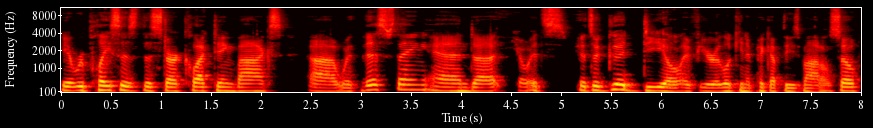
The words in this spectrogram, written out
it replaces the Start Collecting box uh, with this thing, and uh, you know it's it's a good deal if you're looking to pick up these models. So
